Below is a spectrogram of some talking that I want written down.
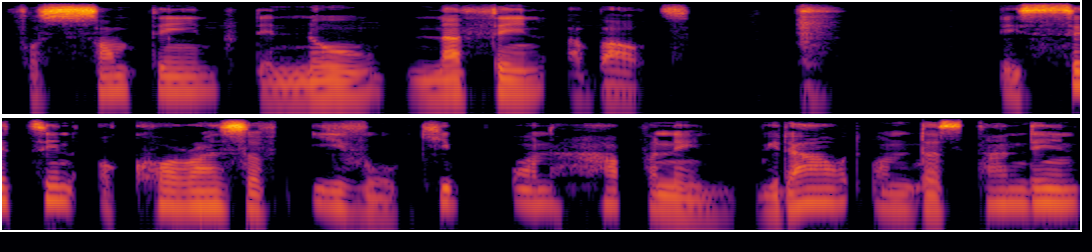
for something they know nothing about. A certain occurrence of evil keep on happening without understanding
